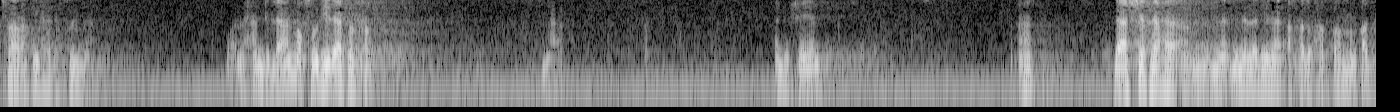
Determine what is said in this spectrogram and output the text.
صار في هذا ثلمة والحمد لله المقصود هداية الخلق. نعم. عندك شيئا؟ ها؟ لا الشيخ يحيى من الذين أخذوا حقهم من قبل.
